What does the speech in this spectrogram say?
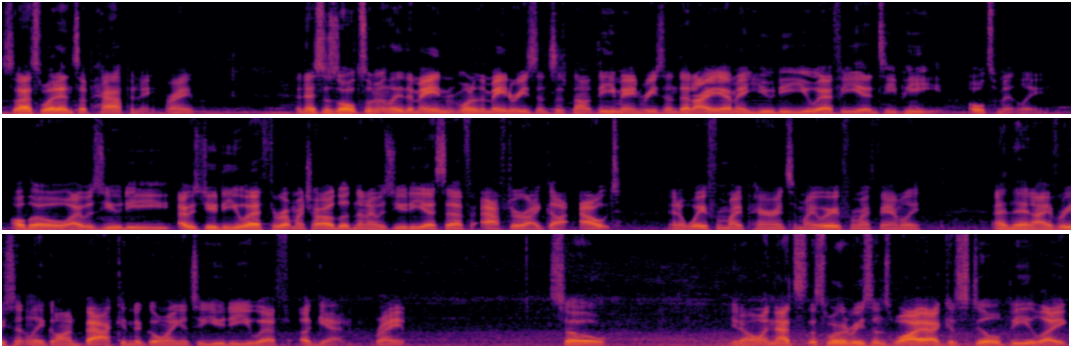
So that's what ends up happening, right? And this is ultimately the main one of the main reasons, if not the main reason, that I am a UDUFENTP, ultimately. Although I was UD I was UDUF throughout my childhood, then I was UDSF after I got out and away from my parents and my away from my family. And then I've recently gone back into going into UDUF again, right? So, you know, and that's that's one of the reasons why I could still be like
